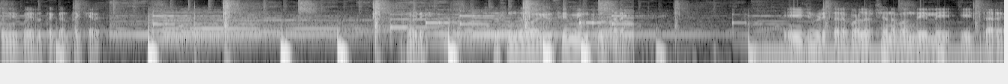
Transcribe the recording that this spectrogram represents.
ಸಮೀಪ ಇರತಕ್ಕಂಥ ಕೆರೆ. ನೋಡಿ, ಎಷ್ಟು ಸುಂದರವಾಗಿದೆ ಸ್ವಿಮ್ಮಿಂಗ್ ಪೂಲ್ ಥರ ಈಜು ಹೊಡಿತಾರೆ, ಬಹಳಷ್ಟು ಜನ ಬಂದು ಇಲ್ಲಿ ಈಜ್ತಾರೆ.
